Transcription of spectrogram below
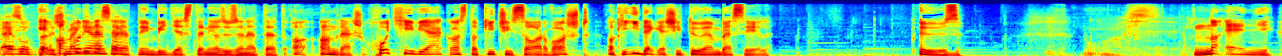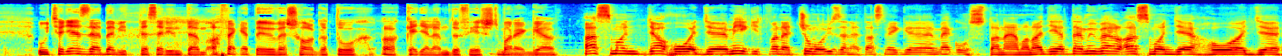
Ezúttal Én is akkor ide megjelentek. szeretném vigyeszteni az üzenetet. A, András, hogy hívják azt a kicsi szarvast, aki idegesítően beszél? Őz. Na ennyi. Úgyhogy ezzel bevitte szerintem a fekete öves hallgató a kegyelemdöfést ma reggel. Azt mondja, hogy még itt van egy csomó üzenet, azt még megosztanám a nagy érdeművel. Azt mondja, hogy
